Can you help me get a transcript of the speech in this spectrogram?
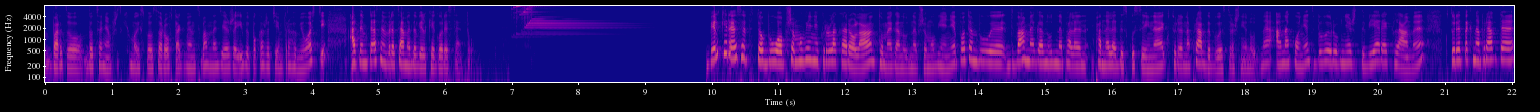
y, bardzo doceniam wszystkich moich sponsorów, tak więc mam nadzieję, że i Wy pokażecie im trochę miłości. A tymczasem wracamy do wielkiego resetu. Wielki reset to było przemówienie króla Karola, to mega nudne przemówienie. Potem były dwa mega nudne panele dyskusyjne, które naprawdę były strasznie nudne, a na koniec były również dwie reklamy, które tak naprawdę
